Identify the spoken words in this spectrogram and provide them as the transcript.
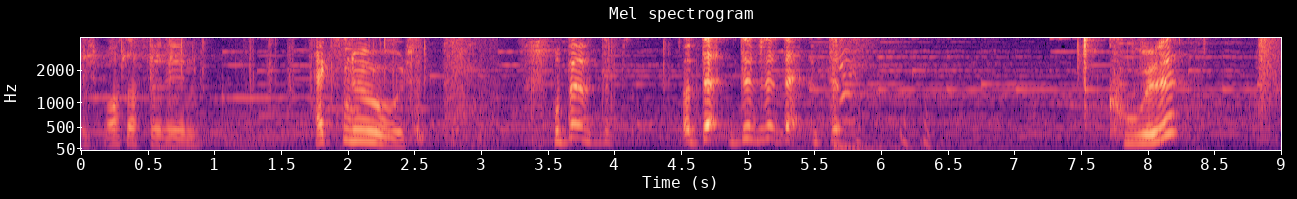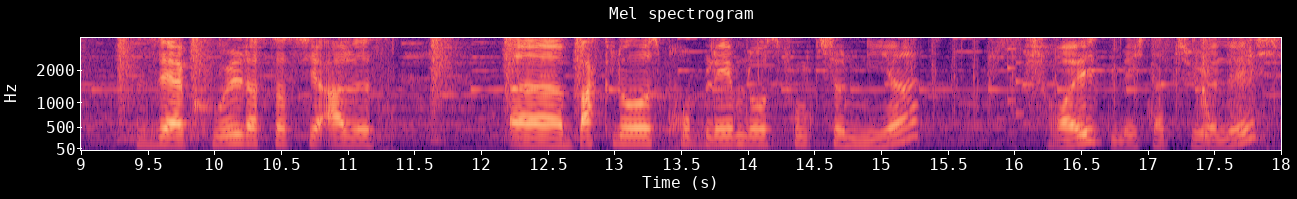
ich brauche dafür den Hexenhut. Cool. Sehr cool, dass das hier alles äh, buglos, problemlos funktioniert. Freut mich natürlich.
